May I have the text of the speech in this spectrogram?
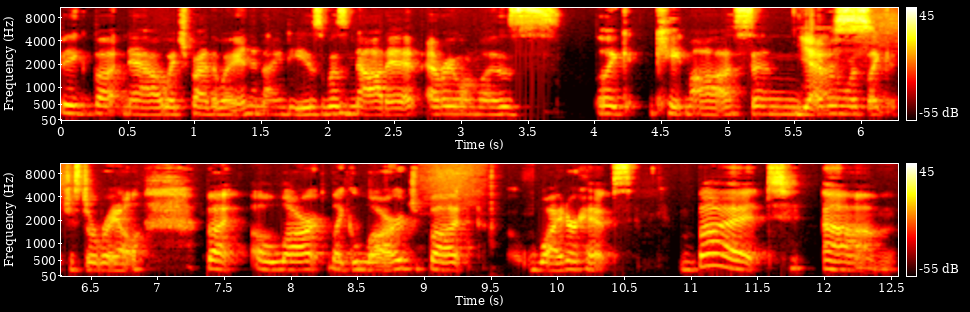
big butt now, which by the way in the 90s was not it. Everyone was like Kate Moss and yes. everyone was like just a rail, but a large, like large butt, wider hips. But um,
